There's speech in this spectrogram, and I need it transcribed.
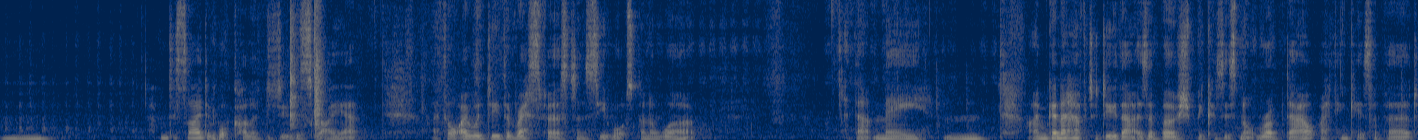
hmm. Haven't decided what colour to do the sky yet I thought I would do the rest first and see what's going to work that may... Hmm, I'm going to have to do that as a bush because it's not rubbed out. I think it's a bird.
